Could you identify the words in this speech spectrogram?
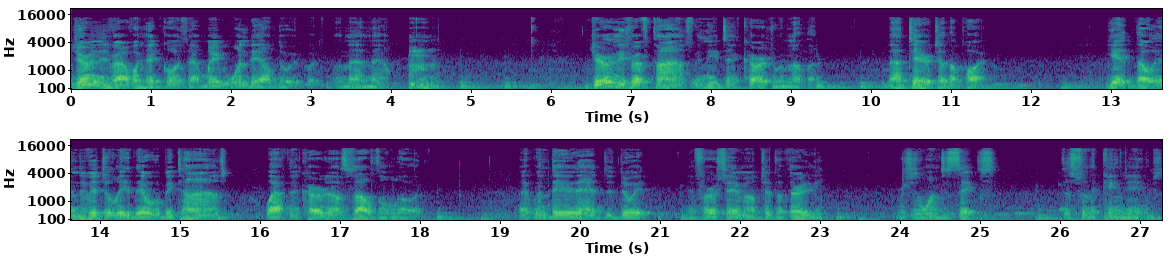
During this I wish I could that. Maybe one day I'll do it, but not now. During these rough times, we need to encourage one another, not tear each other apart. Yet, though individually there will be times we'll have to encourage ourselves on Lord. Like when David had to do it in 1 Samuel chapter 30, verses 1 to 6. This is from the King James.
